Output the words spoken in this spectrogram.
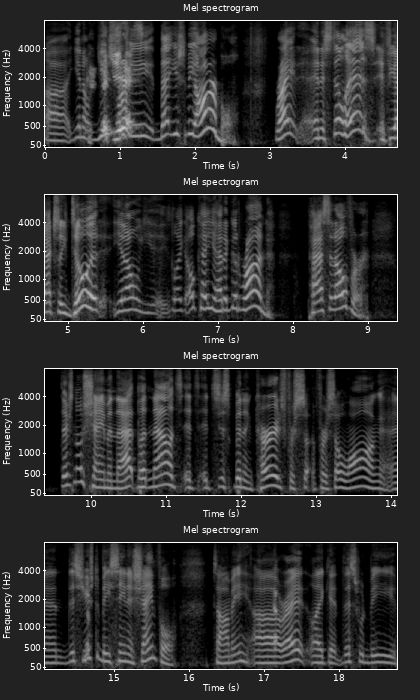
Uh, you know, used yes. to be that used to be honorable, right? And it still is. If you actually do it, you know, you, like okay, you had a good run, pass it over. There's no shame in that, but now it's it's it's just been encouraged for so, for so long, and this used to be seen as shameful. Tommy, uh, right? Like it, this would be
